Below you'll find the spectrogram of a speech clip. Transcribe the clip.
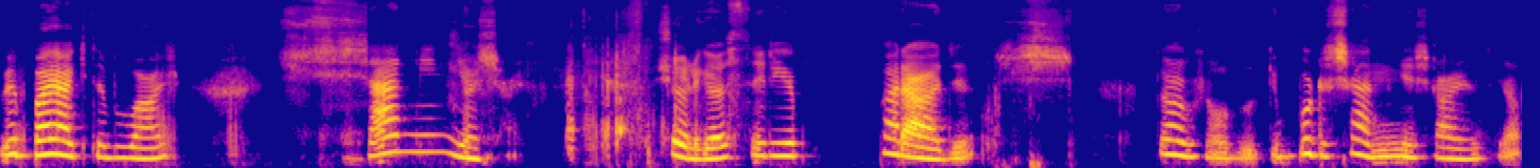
Ve bayağı kitabı var. Şermin Yaşar. Şöyle göstereyim. Para ağacı. Görmüş olduğunuz gibi burada Şermin Yaşar yazıyor.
